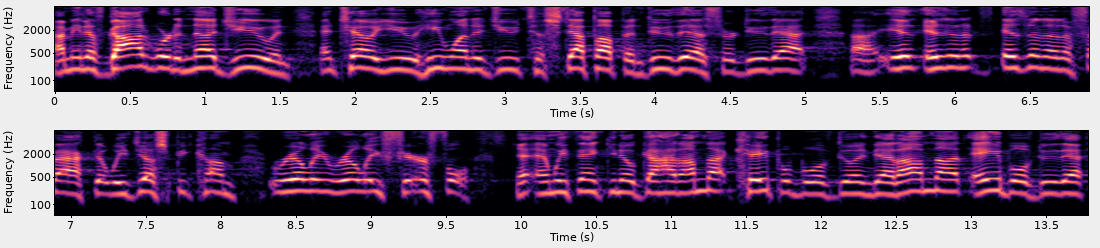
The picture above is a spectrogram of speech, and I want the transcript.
I mean, if God were to nudge you and, and tell you he wanted you to step up and do this or do that, uh, isn't, it, isn't it a fact that we just become really, really fearful? And we think, you know, God, I'm not capable of doing that. I'm not able to do that.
